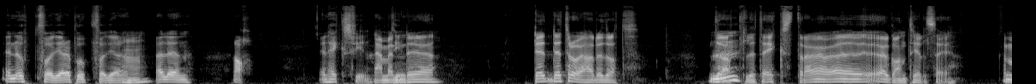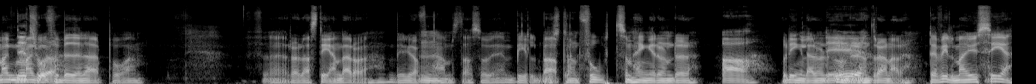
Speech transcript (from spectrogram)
En uppföljare på uppföljaren. Mm. Eller en, en häxfilm. Nej, men det, det, det tror jag hade dratt, dratt Mm. lite extra eh, ögon till sig. Man, Det man går jag. förbi där på eh, Röda Sten där då, biografen i Mm. Halmstad, så en bild bara på en fot som hänger under Ja, och dinglar under, Det- under en drönare. Det vill man ju se.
